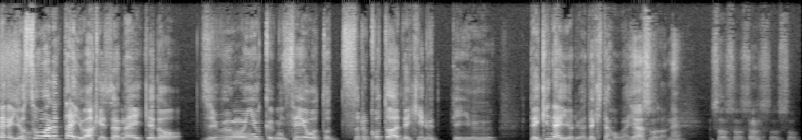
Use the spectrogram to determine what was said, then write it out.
なんかよそわれたたいわけじゃないけど自分をよく見せようとすることはできるっていうできないよりはできた方がいい。いやそうだね。そうそうそうそうそ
